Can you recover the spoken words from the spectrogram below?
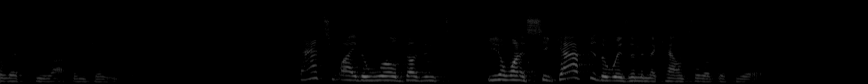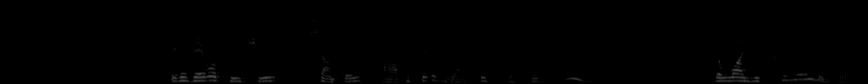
to lift you up and change you. That's why the world doesn't, you don't want to seek after the wisdom and the counsel of this world. Because they will teach you something opposite of what the scripture tells you. The one who created you.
